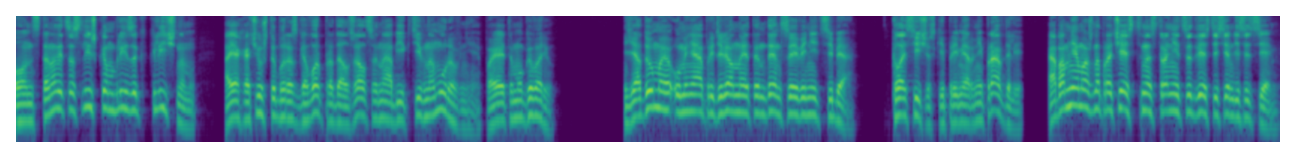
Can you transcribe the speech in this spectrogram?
Он становится слишком близок к личному, а я хочу, чтобы разговор продолжался на объективном уровне, поэтому говорю. Я думаю, у меня определенная тенденция винить себя. Классический пример, не правда ли? Обо мне можно прочесть на странице 277.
